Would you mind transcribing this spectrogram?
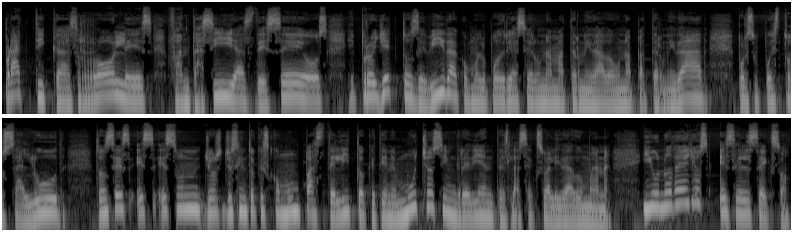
prácticas, roles, fantasías, deseos, eh, proyectos de vida como lo podría ser una maternidad o una paternidad, por puesto salud. Entonces, es, es un, yo, yo siento que es como un pastelito que tiene muchos ingredientes la sexualidad humana. Y uno de ellos es el sexo.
